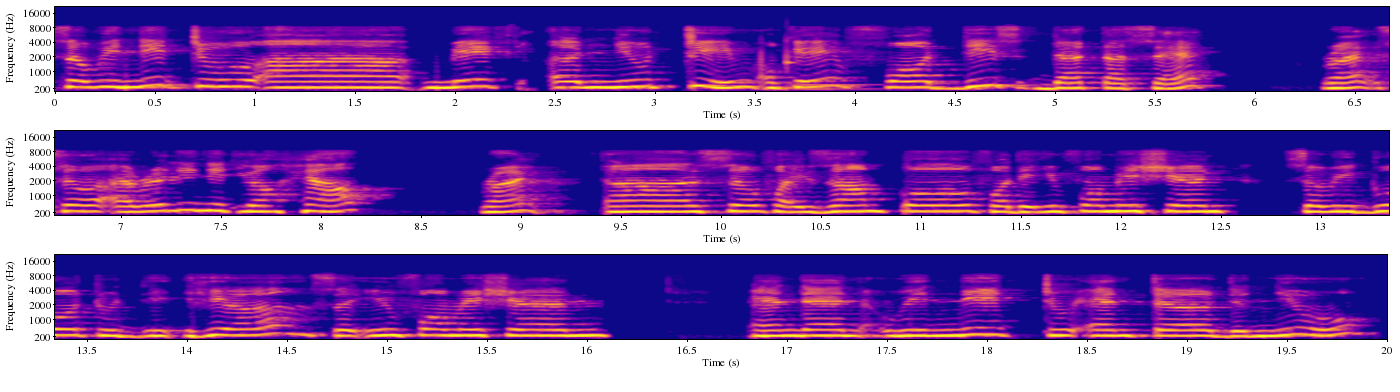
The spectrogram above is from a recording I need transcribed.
So we need to uh, make a new team okay for this data set right so I really need your help right uh, so for example for the information so we go to the, here so information and then we need to enter the new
